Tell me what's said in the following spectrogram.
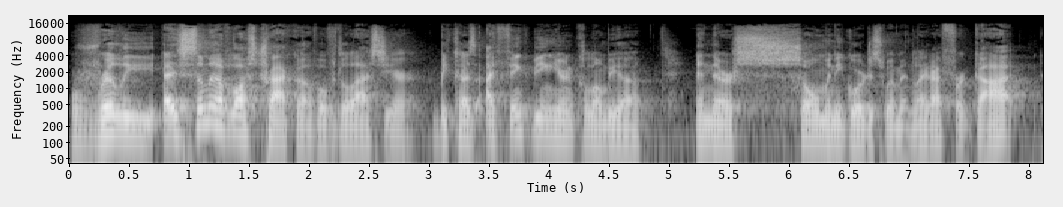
really, it's something I've lost track of over the last year because I think being here in Colombia, and there are so many gorgeous women. Like I forgot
